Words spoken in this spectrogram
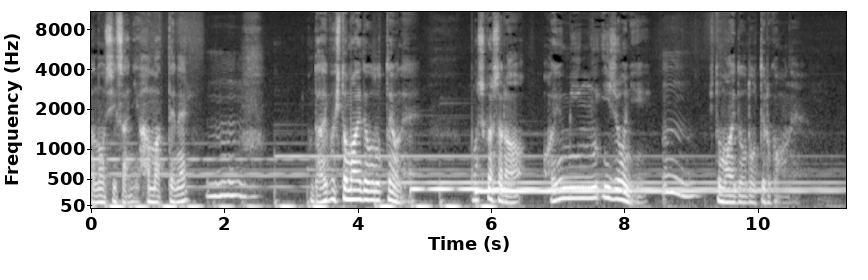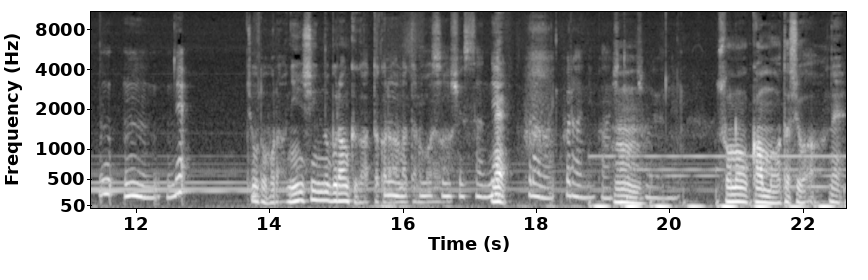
楽しさにはまってね。うん。だいぶ人前で踊ったよね。もしかしたらあゆみん以上にうん。人前で踊ってるかもね。うん。うん。ね。ちょうどほら妊娠のブランクがあったから、うん。あなたの場合は。妊娠出産ね。ね。フラのフラに関してうん。もそうだよね、その間も私はね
